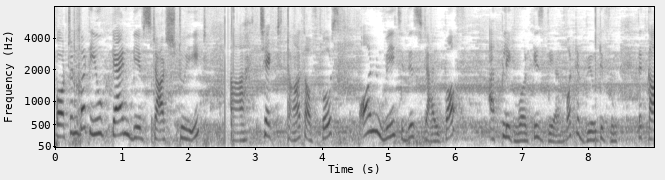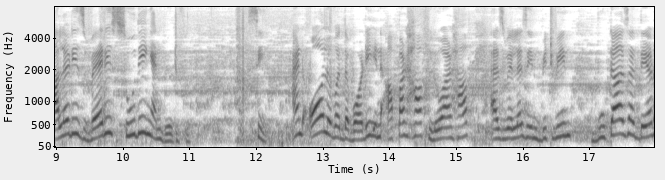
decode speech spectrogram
Cotton but you can give starch to it. Uh, checked tat of course on which this type of applique work is there. What a beautiful. The color is very soothing and beautiful. See. And all over the body in upper half lower half as well as in between butas are there.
